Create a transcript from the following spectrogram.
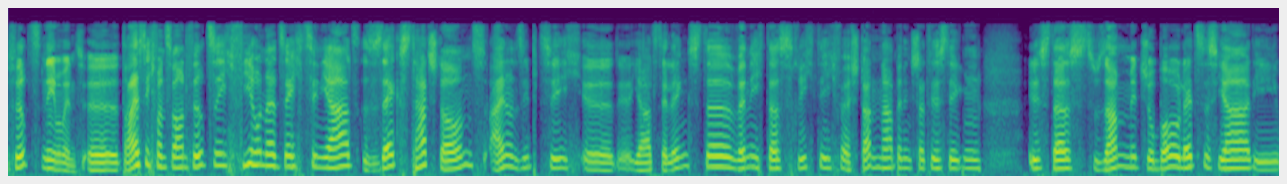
14, nee, Moment, äh, 30 von 42, 416 Yards, 6 Touchdowns, 71 äh, Yards der längste. Wenn ich das richtig verstanden habe in den Statistiken, ist das zusammen mit Joe Burrow letztes Jahr die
